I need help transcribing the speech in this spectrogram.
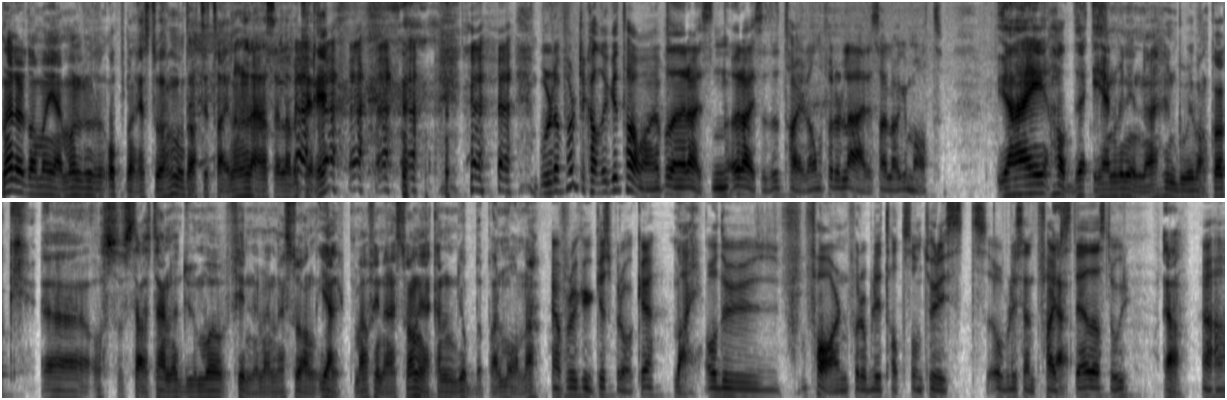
Nei, det er da man hjem og åpner restaurant og dra til Thailand og lære seg å lage curry. Hvordan kan du ikke ta meg med på den reisen og reise til Thailand for å lære seg å lage mat? Jeg hadde en venninne, hun bor i Bangkok, eh, og så sa jeg til henne du må finne meg en restaurant, hjelpe meg å finne en restaurant, jeg kan jobbe på en måned. Ja, For du kunne ikke språket. Nei. Og du, faren for å bli tatt som turist og bli sendt feil Ja. sted er stor. Ja. Jaha.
